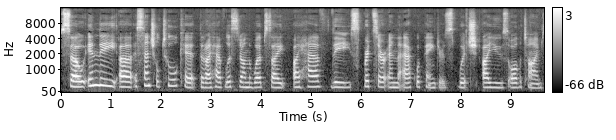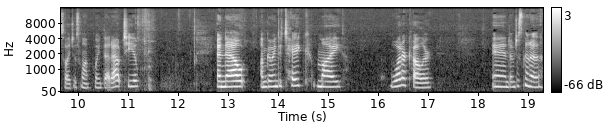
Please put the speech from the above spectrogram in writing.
So in the uh, essential toolkit that I have listed on the website, I have the spritzer and the aqua painters, which I use all the time. So I just want to point that out to you. And now I'm going to take my watercolor and I'm just going to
